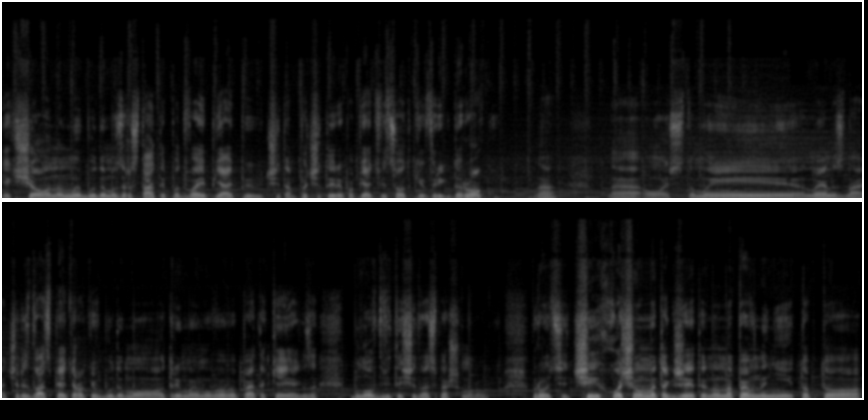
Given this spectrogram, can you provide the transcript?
Якщо воно, ми будемо зростати по 2,5 чи там по 4-5% рік до року, да, ось, то ми, ну я не знаю, через 25 років будемо отримуємо ВВП таке, як було в 2021 році. Чи хочемо ми так жити? Ну напевно, ні. Тобто,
